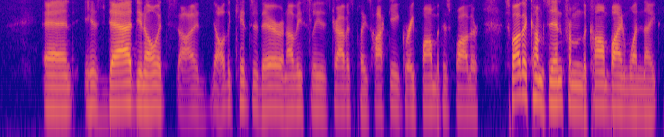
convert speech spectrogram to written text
and his dad, you know, it's uh, all the kids are there, and obviously, his Travis plays hockey, great bond with his father. His father comes in from the combine one night,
